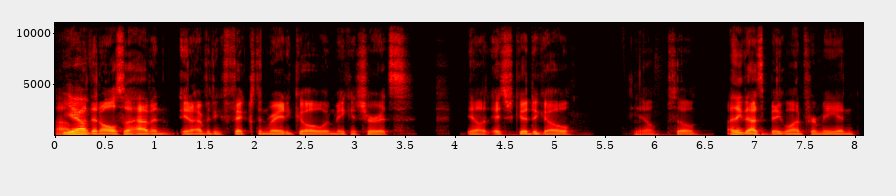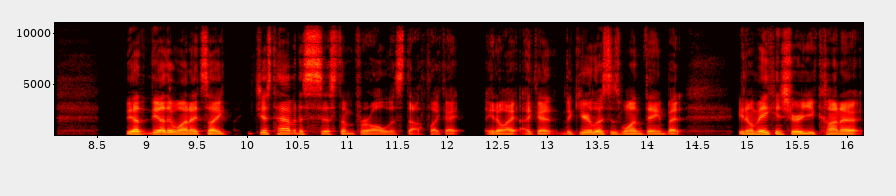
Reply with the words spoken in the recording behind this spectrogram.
Um, Yeah. But then also having you know everything fixed and ready to go, and making sure it's you know it's good to go. You know, so I think that's a big one for me. And the other the other one, it's like just having a system for all this stuff. Like I, you know, I like I, the gear list is one thing, but you know, making sure you kind of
